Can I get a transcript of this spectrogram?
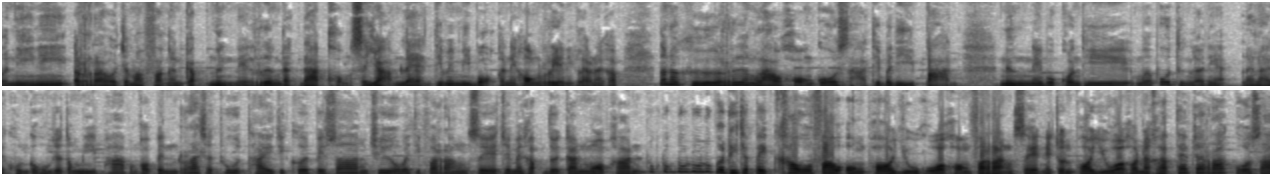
วันนี้นี่เราจะมาฟังกันกับหนึ่งในเรื่องดักๆของสยามแลนด์ที่ไม่มีบอกกันในห้องเรียนอีกแล้วนะครับ นั่นก็คือเรื่องราวของโกษาธิบดีปาน หนึ่งในบุคคลที่เมื่อพูดถึงแล้วเนี่ย หลายๆ คนก็คงจะต้องมีภาพของเขาเป็นราชทูตไทยที่เคยไปสร้างชื่อไว้ที่ฝรั่งเศสใช่ไหมครับ โดยการหมอบคานลุกๆๆๆเพื่อที่จะไปเข้าเฝ้าองค์พ่ออยู่หัวของฝรั่งเศสเนี่ยจนพ่ออยู่หัวเขานะครับแทบจะรักโกษา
